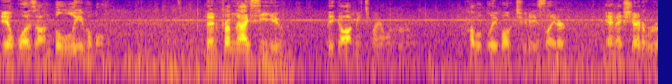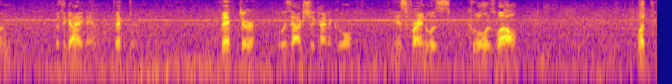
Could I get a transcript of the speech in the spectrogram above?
it was unbelievable. Then from the ICU, they got me to my own probably about two days later, and I shared a room with a guy named Victor. Victor was actually kind of cool. His friend was cool as well. But the,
